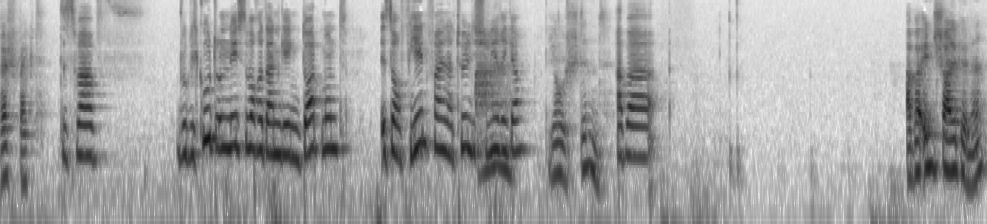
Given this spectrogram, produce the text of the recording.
Respekt. Das war wirklich gut. Und nächste Woche dann gegen Dortmund. Ist auf jeden Fall natürlich ah, schwieriger. Jo, stimmt. Aber. Aber in Schalke, ne?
